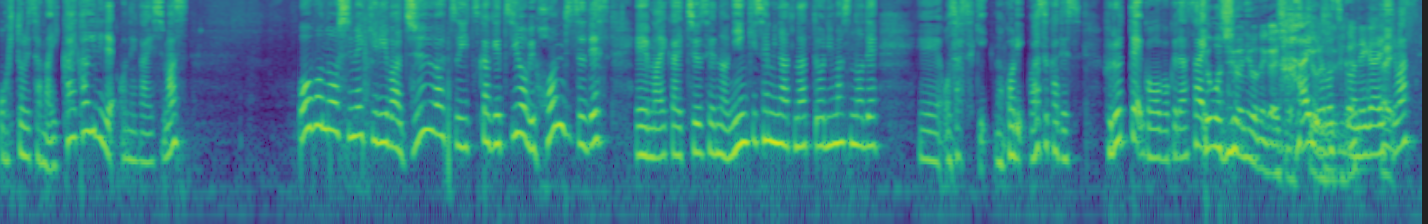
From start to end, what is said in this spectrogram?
お一人様1回限りでお願いします。応募の締め切りは10月5日月曜日本日です。えー、毎回抽選の人気セミナーとなっておりますので、えー、お座席残りわずかです。ふるってご応募ください。今日中にお願いします。はい、よろしくお願いします。は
